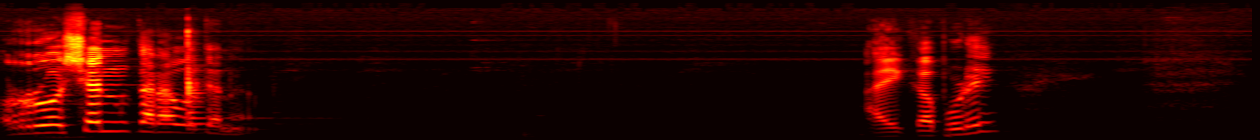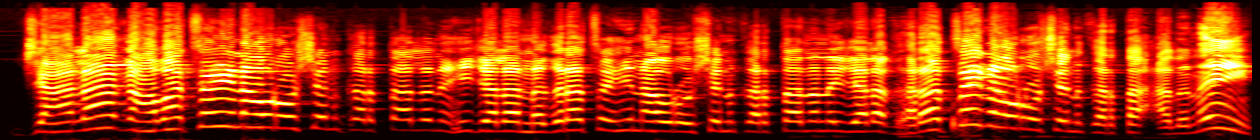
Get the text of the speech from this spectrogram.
रोशन करावं त्यानं. ऐका पुढे. ज्याला गावाचंही नाव रोशन करता आलं नाही ज्याला नगराचंही नाव रोशन करता आलं नाही ज्याला घराचंही नाव रोशन करता आलं नाही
